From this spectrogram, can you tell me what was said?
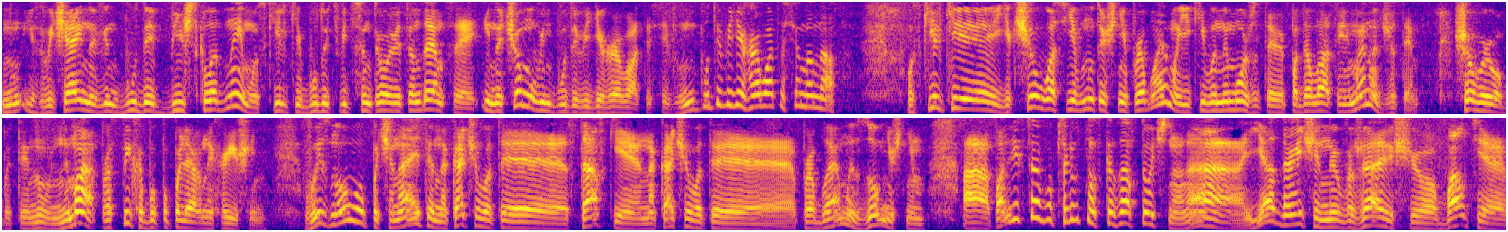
Ну і звичайно він буде більш складним, оскільки будуть відцентрові тенденції. І на чому він буде відіграватися? Він буде відіграватися на нас. Оскільки, якщо у вас є внутрішні проблеми, які ви не можете подолати і менеджити, що ви робите? Ну нема простих або популярних рішень. Ви знову починаєте накачувати ставки, накачувати проблеми з зовнішнім. А пан Віктор абсолютно сказав точно. Я, до речі, не вважаю, що Балтія.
